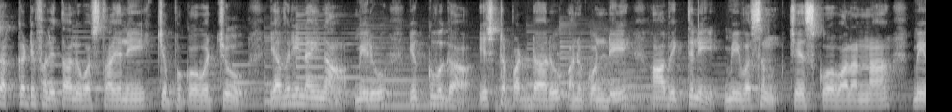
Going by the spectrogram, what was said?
చక్కటి ఫలితాలు వస్తాయని చెప్పుకోవచ్చు. ఎవరినైనా మీరు ఎక్కువగా ఇష్టపడ్డారు అనుకోండి ఆ వ్యక్తిని మీ వశం చేసుకోవాలన్నా మీ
